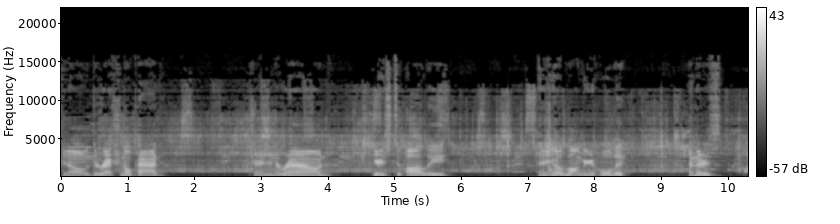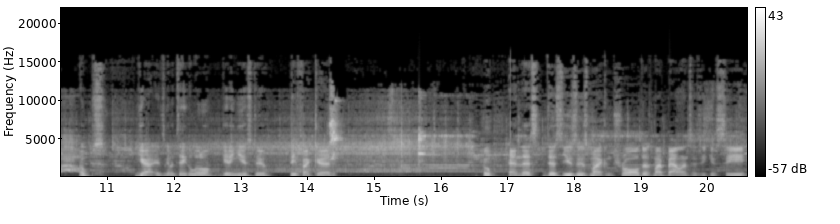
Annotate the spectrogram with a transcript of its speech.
You know, directional pad. Turning around. Here's to Ollie. There you go, longer you hold it. And there's, oops, yeah, it's gonna take a little getting used to. See if I could Oop. And this just uses my control. does my balance as you can see.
